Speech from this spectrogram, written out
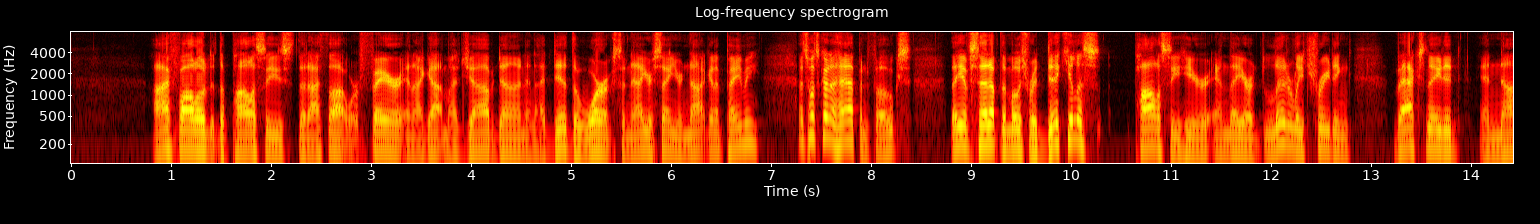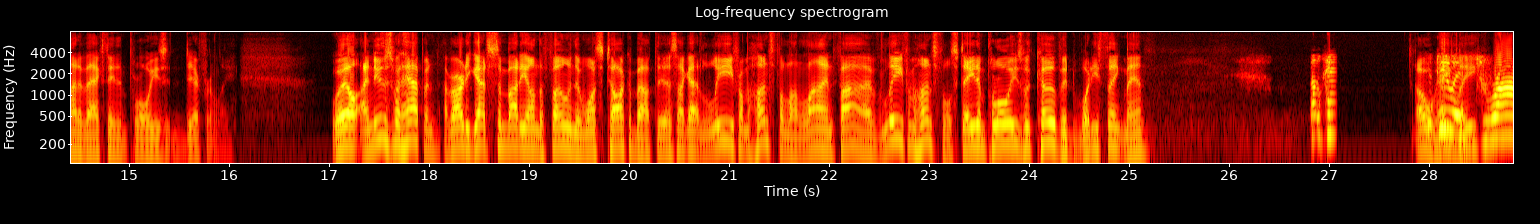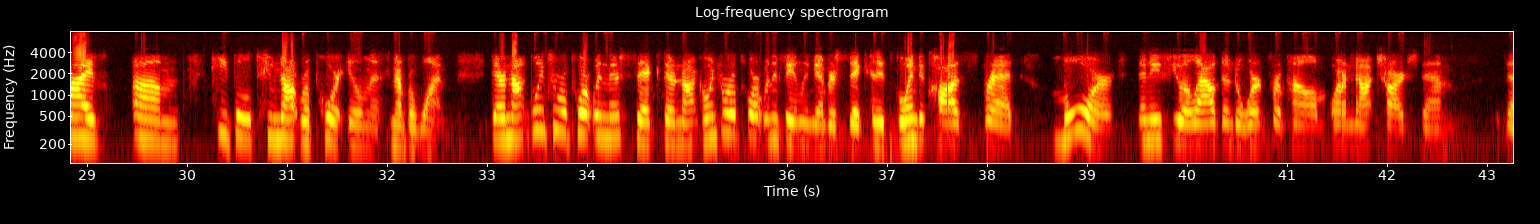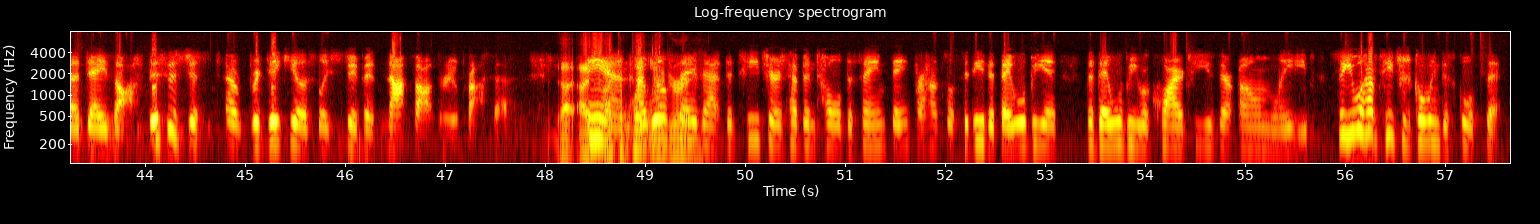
I followed the policies that I thought were fair and I got my job done and I did the work. So now you're saying you're not going to pay me? That's what's going to happen, folks. They have set up the most ridiculous policy here and they are literally treating vaccinated and non vaccinated employees differently. Well, I knew this would happen. I've already got somebody on the phone that wants to talk about this. I got Lee from Huntsville on line five. Lee from Huntsville, state employees with COVID. What do you think, man? Okay. Oh, to hey, Lee. drive um, people to not report illness, number one. They're not going to report when they're sick. They're not going to report when a family member's sick, and it's going to cause spread more than if you allow them to work from home or not charge them the days off. This is just a ridiculously stupid, not thought through process. I, I, and I, I will agree. say that the teachers have been told the same thing for Huntsville City that they will be that they will be required to use their own leave. So you will have teachers going to school sick.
